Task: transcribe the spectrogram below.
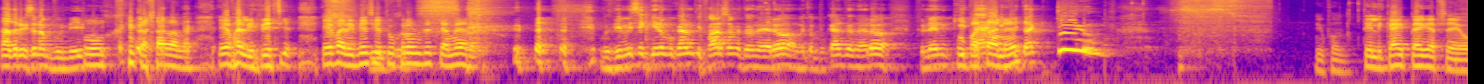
Να τρώγεις ένα μπουνί. Ω, Κατάλαβα. Έβαλε ιδέες για- Έβαλε ιδέες για του χρόνου τέτοια μέρα. Μου θυμίζει εκείνο που κάνουν τη φάρσα με το νερό, με το που κάνει το νερό. Που λένε κοίτα, πατάνε, ε. κοίτα, τιου. Λοιπόν, τελικά υπέγραψε ο,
